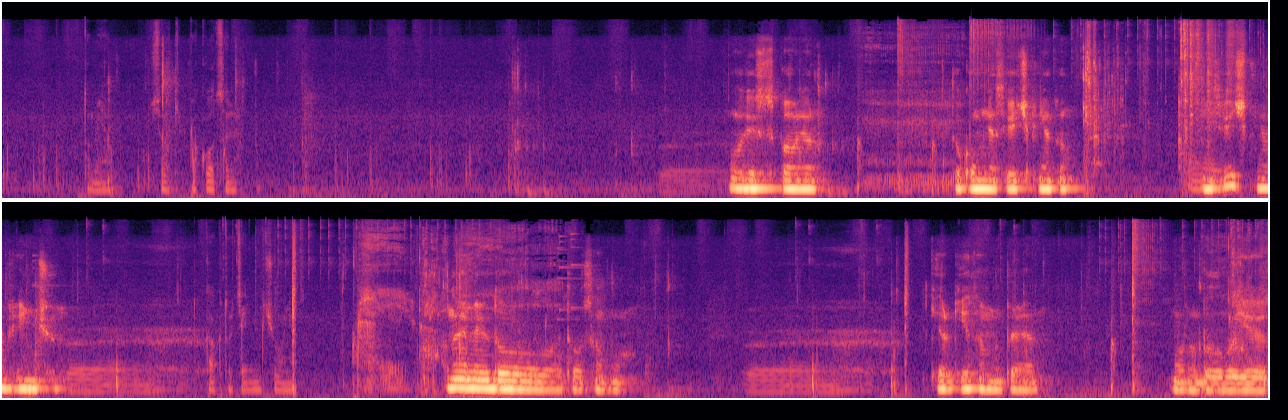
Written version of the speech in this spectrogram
А то меня все-таки покоцали. Вот здесь спаунер. Только у меня свечек нету. Ни свечек, ни вообще ничего. Как-то у тебя ничего нет. Ну, я имею в виду этого самого. Кирки там, например. Можно было бы ее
